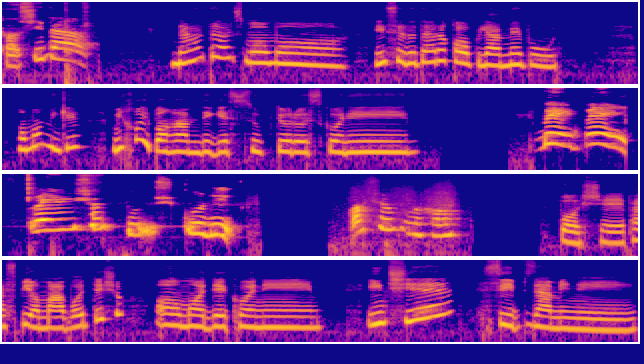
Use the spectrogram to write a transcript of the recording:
تاشیدم نه درس ماما این صدا در قابلمه بود. ماما میگه می‌خوای با هم دیگه سوپ درست کنیم؟ بی بی دوش کنیم. باشه می‌خوام. باشه پس بیا موادشو آماده کنیم. این چیه؟ سیب زمینی.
